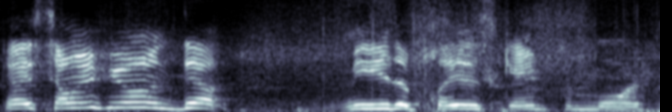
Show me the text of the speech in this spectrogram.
Guys, tell me if you want me to play this game some more.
